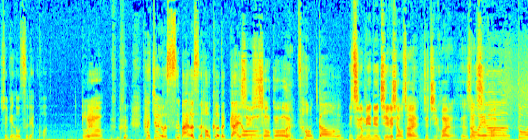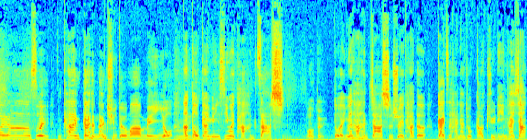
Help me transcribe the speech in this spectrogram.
随便都吃两块，对啊，它就有四百二十毫克的钙哦，CP 值超高哎，超高。你吃个面店切个小菜就几块了，可能三十块，对啊，所以你看钙很难取得吗？没有。嗯然后豆干原因是因为它很扎实，哦对，对，因为它很扎实，所以它的钙质含量就高。举例，你看像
